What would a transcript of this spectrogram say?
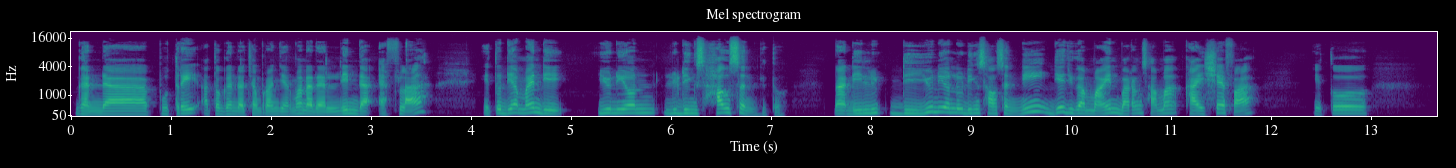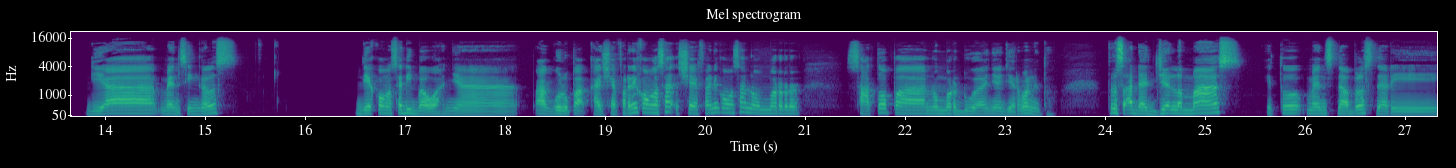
ganda putri atau ganda campuran Jerman ada Linda Evla, itu dia main di Union Ludingshausen gitu. Nah, di, di Union Ludingshausen ini dia juga main bareng sama Kai Sheva. Itu dia main singles dia kok nggak salah di bawahnya ah gue lupa kayak Schaefer ini kok nggak salah Schaefer ini kok nggak salah nomor satu apa nomor duanya Jerman itu. Terus ada Jelemas itu men's doubles dari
